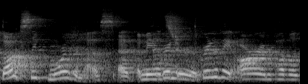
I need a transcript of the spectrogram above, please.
Dogs sleep more than us. I mean, granted, granted, they are in public.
